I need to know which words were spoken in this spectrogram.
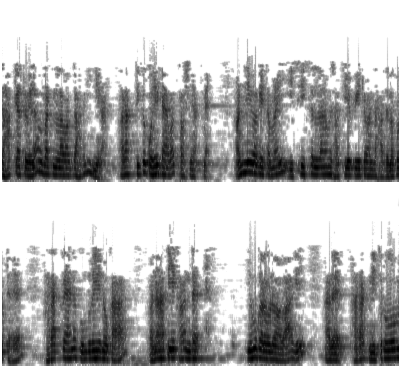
ගහක් යට වෙලා බටන ලවක් ගහගෙන ඉන්න එකයි. හරක් ටික කොහේ කෑවත් ප්‍රශ්නයක් නැහැ. අන්න ඒ වගේ තමයි ඉස්සි ඉස්සල්ලාම සතිය පිටවන්න හදනකොට හරක් රැන කුඹුරේ නොකා වනාතේ කන්ද යොමු කරනවා වාගේ අර හරක් නිතරම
